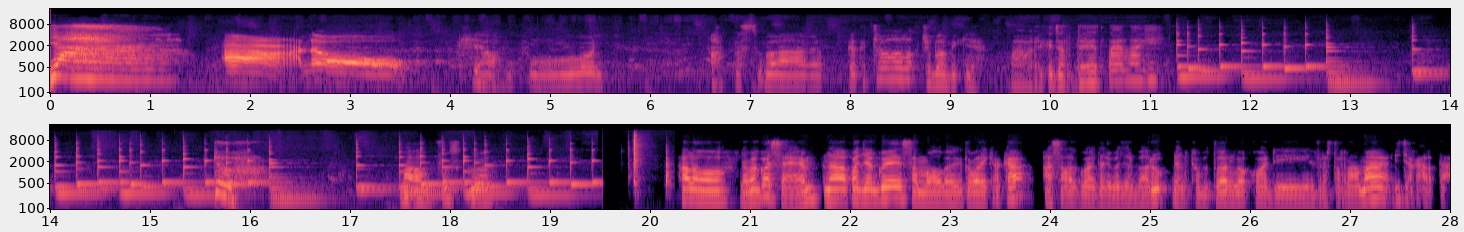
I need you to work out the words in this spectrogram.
Ya. Ah, no. Ya ampun. Apes banget. Gak kecolok coba mic-nya. Wah, dikejar deadline lagi. Duh. Mampus gue. Halo, nama gue Sam. Nama panjang gue Samuel Bagi Wali Kakak. Asal gue dari Banjarbaru dan kebetulan gue kuliah di universitas ternama di Jakarta.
